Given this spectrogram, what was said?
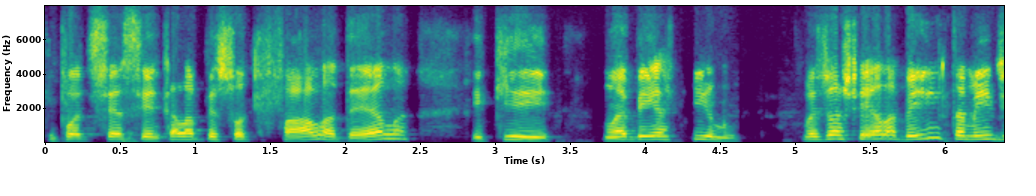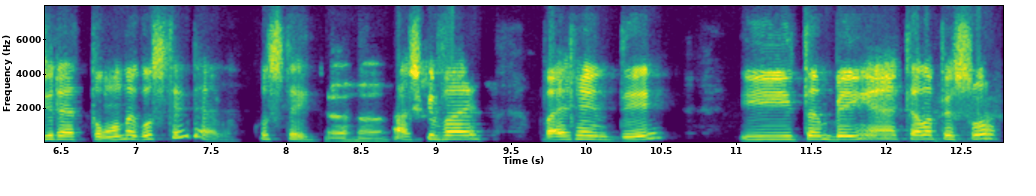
Que pode ser assim aquela pessoa que fala dela e que não é bem aquilo. Mas eu achei ela bem também diretona, gostei dela, gostei. Uhum. Acho que vai vai render e também é aquela pessoa,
